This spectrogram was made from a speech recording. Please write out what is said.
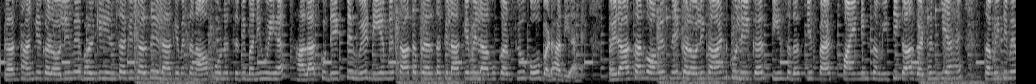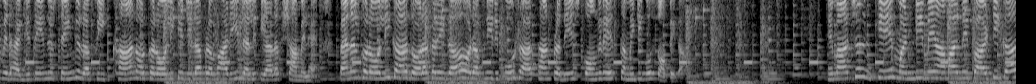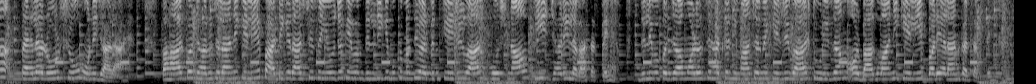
राजस्थान के करौली में भड़की हिंसा के चलते इलाके में तनावपूर्ण स्थिति बनी हुई है। हालात को देखते हुए डीएम ने 7 अप्रैल तक इलाके में लागू कर्फ्यू को बढ़ा दिया है। वहीं राजस्थान कांग्रेस ने करौली कांड को लेकर तीन सदस्यीय फैक्ट फाइंडिंग समिति का गठन किया है। समिति में विधायक जितेंद्र सिंह, रफीक खान और करौली के जिला प्रभारी ललित यादव शामिल है। पैनल करौली का दौरा करेगा और अपनी रिपोर्ट राजस्थान प्रदेश कांग्रेस कमेटी को सौंपेगा। हिमाचल के मंडी में आम आदमी पार्टी का पहला रोड शो होने जा रहा है। पहाड़ पर झाड़ू चलाने के लिए पार्टी के राष्ट्रीय संयोजक एवं दिल्ली के मुख्यमंत्री अरविंद केजरीवाल घोषणाओं की झड़ी लगा सकते हैं। दिल्ली व पंजाब मॉडल से हटकर हिमाचल में केजरीवाल टूरिज़्म और बागवानी के लिए बड़े ऐलान कर सकते हैं।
